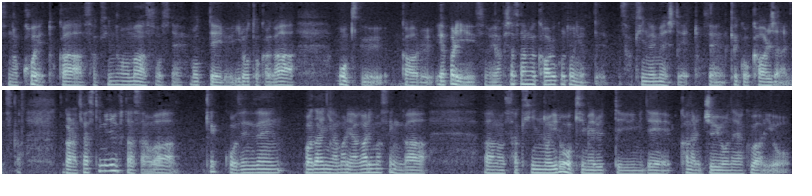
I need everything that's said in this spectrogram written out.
その声とか作品のまあそうですね持っている色とかが大きく変わる。やっぱりその役者さんが変わることによって作品のイメージって当然結構変わるじゃないですか。だからキャスティングディレクターさんは結構全然話題にあまり上がりませんがあの作品の色を決めるっていう意味でかなり重要な役割を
